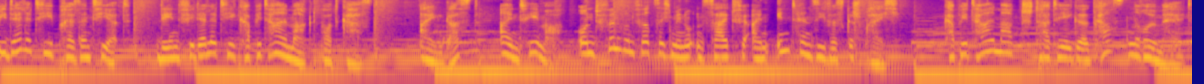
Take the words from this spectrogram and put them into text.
Fidelity präsentiert den Fidelity Kapitalmarkt Podcast. Ein Gast, ein Thema und 45 Minuten Zeit für ein intensives Gespräch. Kapitalmarktstratege Carsten Röhmheld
